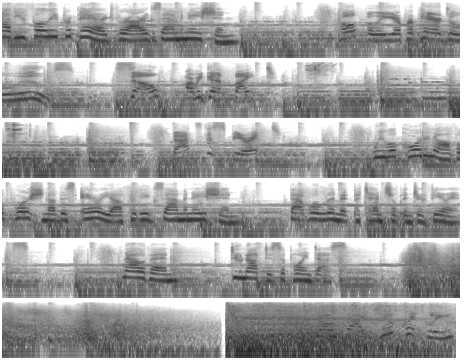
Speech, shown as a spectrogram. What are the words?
Have you fully prepared for our examination? Hopefully you're prepared to lose. So, are we gonna fight? That's the spirit. We will cordon off a portion of this area for the examination. That will limit potential interference. Now then, do not disappoint us. Don't die too quickly!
